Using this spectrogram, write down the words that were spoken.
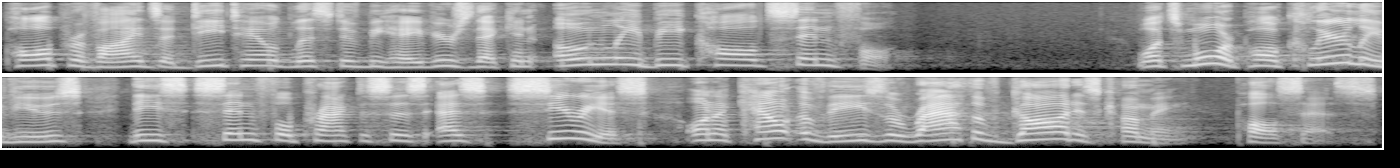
Paul provides a detailed list of behaviors that can only be called sinful. What's more, Paul clearly views these sinful practices as serious. On account of these, the wrath of God is coming, Paul says.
